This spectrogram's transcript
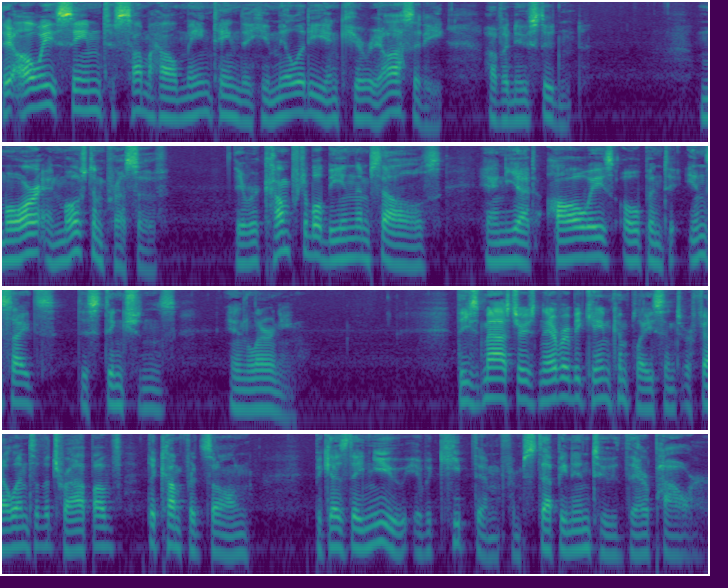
They always seemed to somehow maintain the humility and curiosity of a new student. More and most impressive, they were comfortable being themselves and yet always open to insights, distinctions, and learning. These masters never became complacent or fell into the trap of the comfort zone because they knew it would keep them from stepping into their power.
